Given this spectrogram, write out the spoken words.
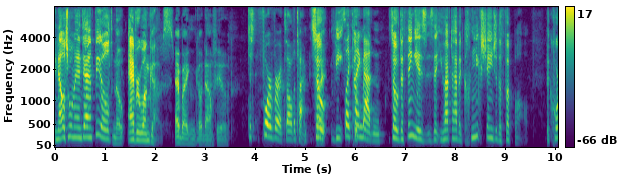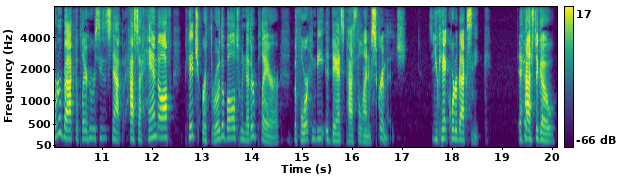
ineligible man downfield. Nope. Everyone goes. Everybody can go downfield. Just four verts all the time. So Right. the It's like so- playing Madden. So the thing is, is that you have to have a clean exchange of the football. The quarterback, the player who receives a snap, has to hand off, pitch, or throw the ball to another player before it can be advanced past the line of scrimmage. So you can't quarterback sneak. It has to go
